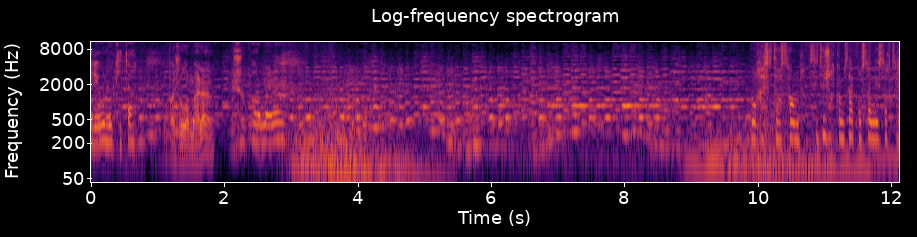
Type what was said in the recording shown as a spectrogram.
Elle est où, Lokita Faut pas jouer au malin. hein. Je joue pas au malin. On reste ensemble. C'est toujours comme ça qu'on s'en est sortis.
